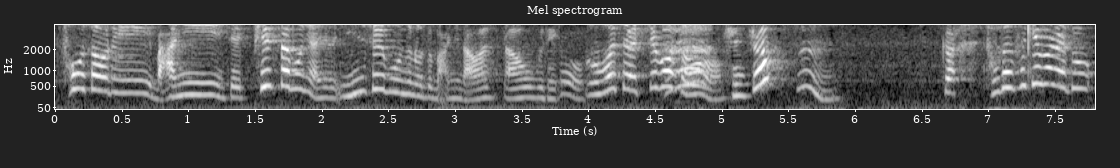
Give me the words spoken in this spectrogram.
소설이 많이 이제 필사본이 아니라 인쇄본으로도 많이 나와, 나오게 되고 어, 화제를 찍어서 진짜? 응. 그러니까 조선 후기만 해도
